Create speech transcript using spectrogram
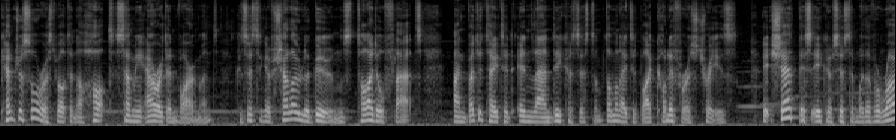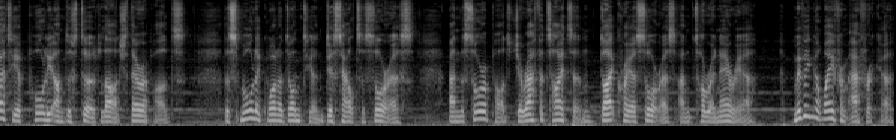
Kentrosaurus dwelt in a hot, semi-arid environment consisting of shallow lagoons, tidal flats, and vegetated inland ecosystems dominated by coniferous trees. It shared this ecosystem with a variety of poorly understood large theropods, the small iguanodontian Dysalotosaurus, and the sauropods Giraffatitan, Dicraeosaurus, and Tornieria. Moving away from Africa,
